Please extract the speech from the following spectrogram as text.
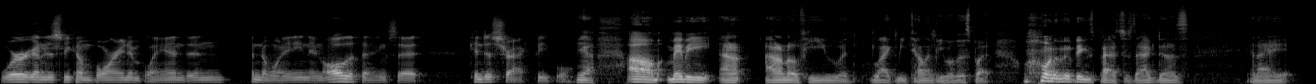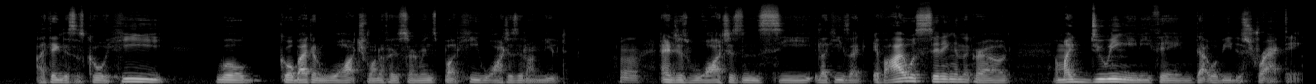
we're going to just become boring and bland and annoying and all the things that can distract people. Yeah. Um, maybe I don't I don't know if he would like me telling people this, but one of the things Pastor Zach does, and I I think this is cool, he will go back and watch one of his sermons, but he watches it on mute. And just watches and see like he's like, if I was sitting in the crowd, am I doing anything that would be distracting?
